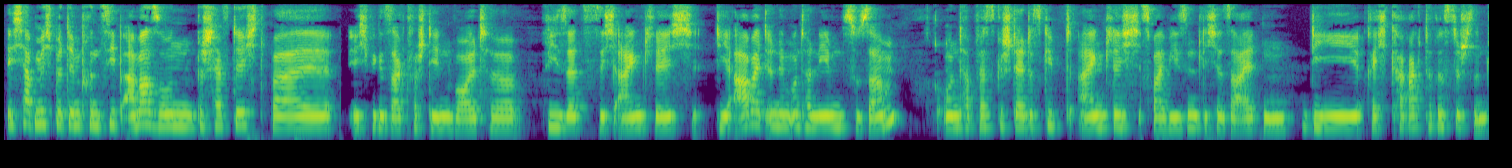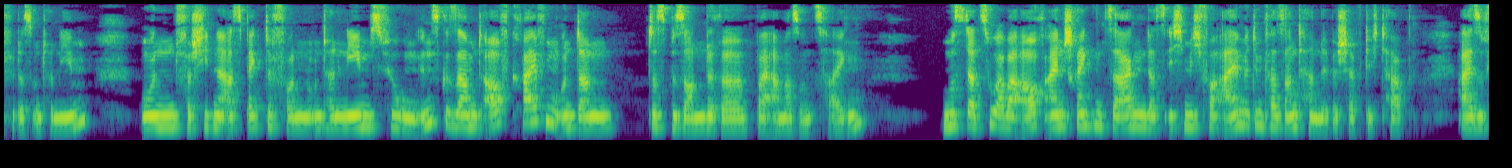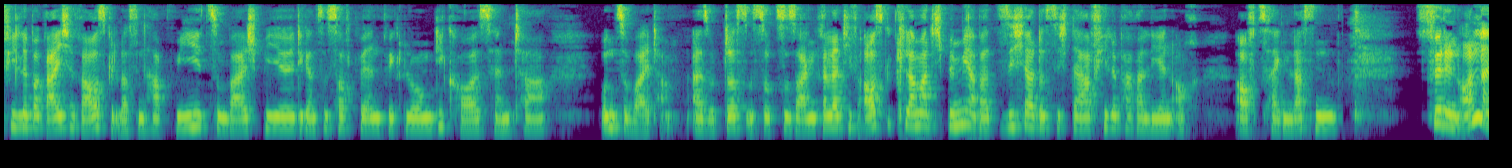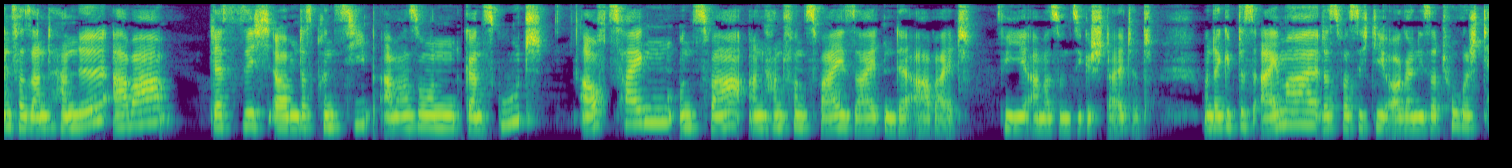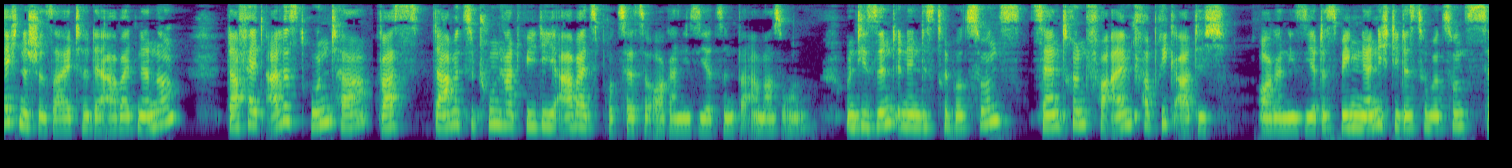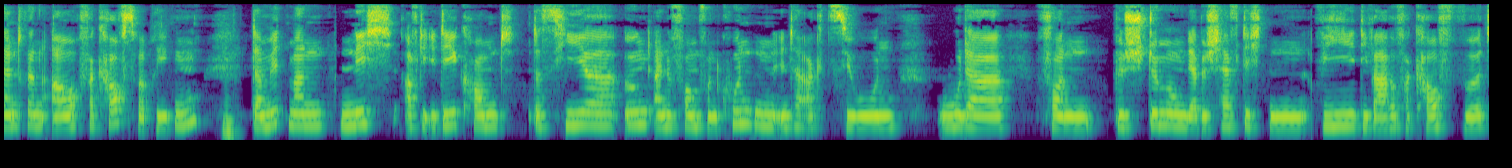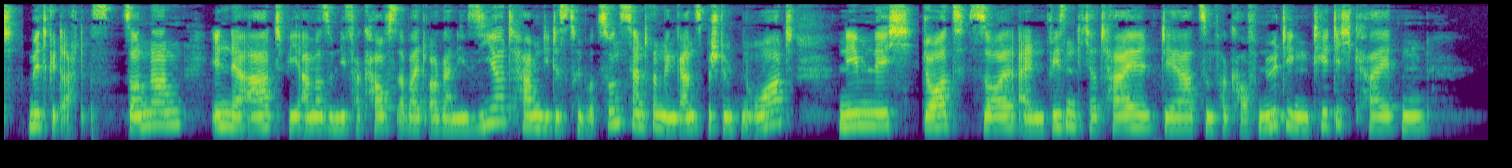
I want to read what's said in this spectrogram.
Ich habe mich mit dem Prinzip Amazon beschäftigt, weil ich, wie gesagt, verstehen wollte, wie setzt sich eigentlich die Arbeit in dem Unternehmen zusammen und habe festgestellt, es gibt eigentlich zwei wesentliche Seiten, die recht charakteristisch sind für das Unternehmen und verschiedene Aspekte von Unternehmensführung insgesamt aufgreifen und dann das Besondere bei Amazon zeigen. Muss dazu aber auch einschränkend sagen, dass ich mich vor allem mit dem Versandhandel beschäftigt habe. Also viele Bereiche rausgelassen habe, wie zum Beispiel die ganze Softwareentwicklung, die Callcenter und so weiter. Also das ist sozusagen relativ ausgeklammert. Ich bin mir aber sicher, dass sich da viele Parallelen auch aufzeigen lassen. Für den Online-Versandhandel aber lässt sich ähm, das Prinzip Amazon ganz gut aufzeigen, und zwar anhand von zwei Seiten der Arbeit, wie Amazon sie gestaltet. Und da gibt es einmal das, was ich die organisatorisch-technische Seite der Arbeit nenne. Da fällt alles drunter, was damit zu tun hat, wie die Arbeitsprozesse organisiert sind bei Amazon. Und die sind in den Distributionszentren vor allem fabrikartig organisiert. Deswegen nenne ich die Distributionszentren auch Verkaufsfabriken, hm. damit man nicht auf die Idee kommt, dass hier irgendeine Form von Kundeninteraktion oder von Bestimmung der Beschäftigten, wie die Ware verkauft wird, mitgedacht ist, sondern in der Art, wie Amazon die Verkaufsarbeit organisiert, haben die Distributionszentren einen ganz bestimmten Ort nämlich dort soll ein wesentlicher Teil der zum Verkauf nötigen Tätigkeiten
